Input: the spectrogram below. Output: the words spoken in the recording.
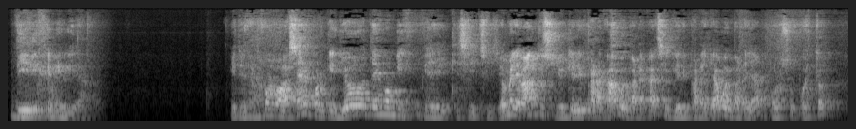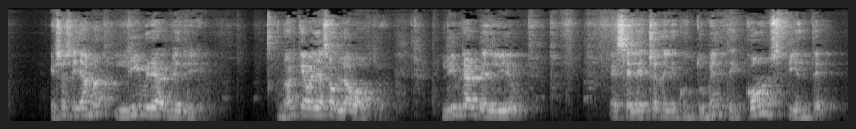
dirige mi vida. Y te dices, ¿cómo va a ser? Porque yo tengo mi... Que, si, si, yo me levanto, si yo quiero ir para acá, voy para acá, si quiero ir para allá, voy para allá, por supuesto. Eso se llama libre albedrío. No es que vayas a un lado a otro. Libre albedrío es el hecho de que con tu mente consciente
